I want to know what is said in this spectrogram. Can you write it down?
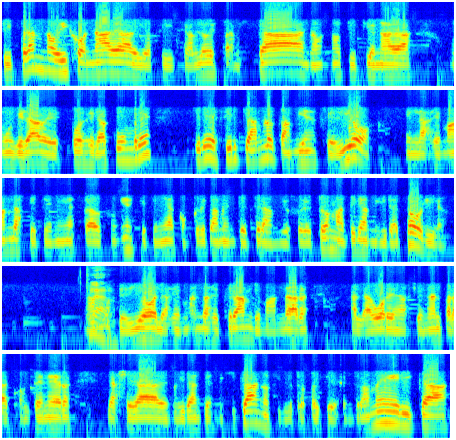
si Trump no dijo nada, digo, si se habló de esta amistad, no, no tuiteó nada muy grave después de la cumbre, quiere decir que AMLO también se dio en las demandas que tenía Estados Unidos, que tenía concretamente Trump, sobre todo en materia migratoria. AMLO se dio a las demandas de Trump de mandar a la Guardia Nacional para contener la llegada de migrantes mexicanos y de otros países de Centroamérica.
